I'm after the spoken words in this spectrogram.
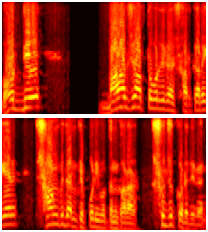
ভোট দিয়ে বাংলাদেশের অন্তর্বর্তীকালীন সরকারের সংবিধানকে পরিবর্তন করার সুযোগ করে দেবেন।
